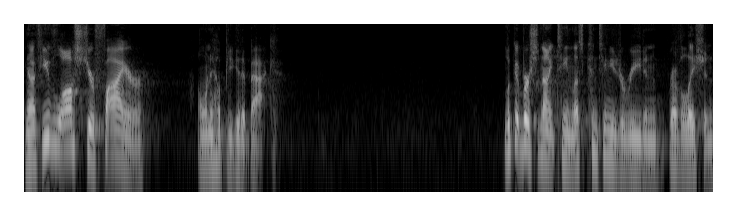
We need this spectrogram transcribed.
Now, if you've lost your fire, I want to help you get it back. Look at verse 19. Let's continue to read in Revelation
